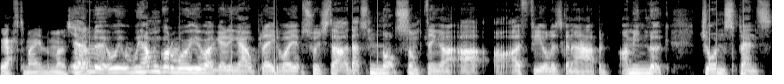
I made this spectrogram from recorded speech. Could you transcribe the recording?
We have to make the most. Yeah, of look, we, we haven't got to worry about getting outplayed by Ipswich. That that's not something I I, I feel is going to happen. I mean, look, Jordan Spence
